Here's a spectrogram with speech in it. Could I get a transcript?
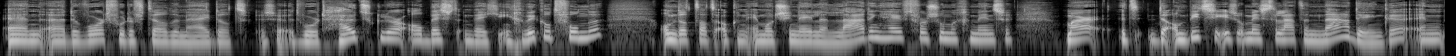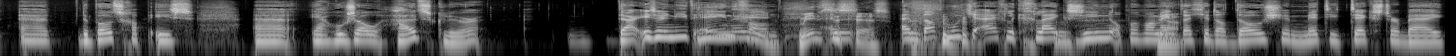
En de woordvoerder vertelde mij dat ze het woord huidskleur... al best een beetje ingewikkeld vonden. Omdat dat ook een emotionele lading heeft voor sommige mensen mensen. Maar het, de ambitie is om mensen te laten nadenken. En uh, de boodschap is: uh, ja, hoezo huidskleur? Daar is er niet één nee, van. Minstens en, zes. En dat moet je eigenlijk gelijk zien op het moment ja. dat je dat doosje met die tekst erbij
